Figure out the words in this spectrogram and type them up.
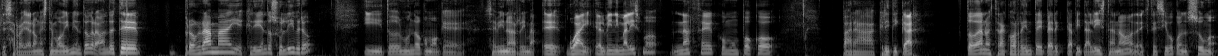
desarrollaron este movimiento grabando este programa y escribiendo su libro y todo el mundo como que se vino arriba. Eh, guay, el minimalismo nace como un poco para criticar toda nuestra corriente hipercapitalista, ¿no? De excesivo consumo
